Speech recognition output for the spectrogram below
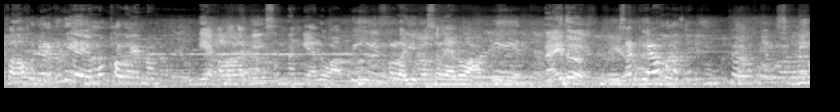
kalau aku dari dulu ya emang kalau emang ya kalau lagi seneng ya lu apin kalau lagi kesel ya lu apin Nah, itu. Misal kayak apa film yang sedih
